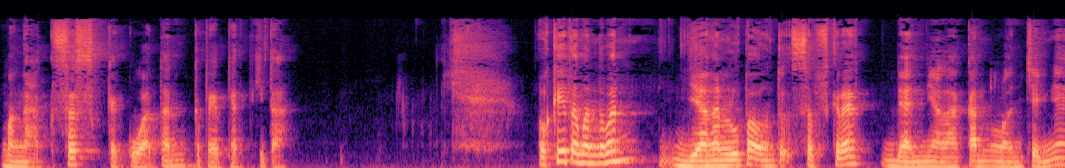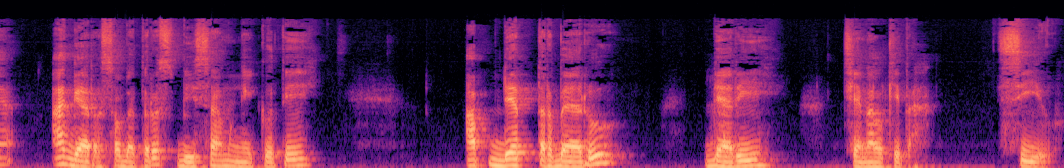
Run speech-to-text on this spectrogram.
mengakses kekuatan kepepet kita. Oke teman-teman, jangan lupa untuk subscribe dan nyalakan loncengnya agar sobat terus bisa mengikuti update terbaru dari channel kita. See you.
